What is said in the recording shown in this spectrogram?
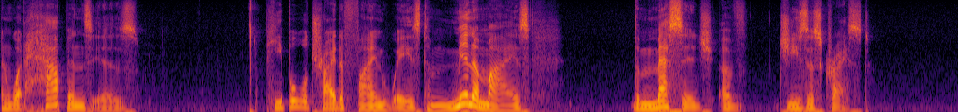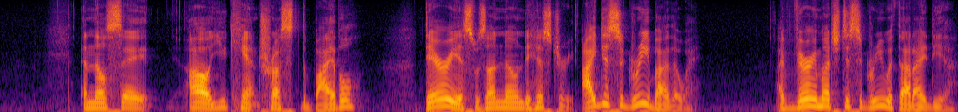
And what happens is people will try to find ways to minimize the message of Jesus Christ. And they'll say, oh, you can't trust the Bible. Darius was unknown to history. I disagree, by the way. I very much disagree with that idea.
